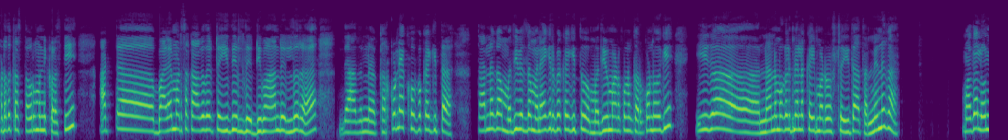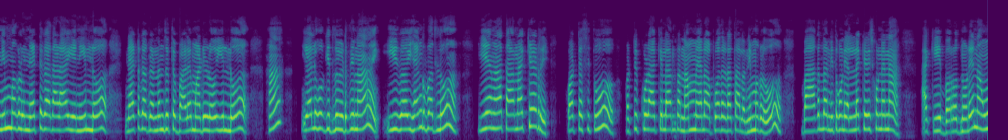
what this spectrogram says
ಹೊಡೆದು ಕಸ್ ತವ್ರ ಮನೆಗೆ ಕಳಿಸ್ತಿ. ಅಟ್ಟ ಬಾಳೆ ಮಾಡ್ಸೋಕ್ಕಾಗದಟ್ಟು ಇದಿಲ್ದು ಡಿಮಾಂಡ್ ಇಲ್ಲರ ಅದನ್ನ ಕರ್ಕೊಂಡು ಯಾಕೆ ಹೋಗ್ಬೇಕಾಗಿತ್ತ? ತನಗ ಮದುವೆ ಇಲ್ದ ಮನೆಯಾಗ ಇರ್ಬೇಕಾಗಿತ್ತು, ಮದುವೆ ಮಾಡ್ಕೊಂಡು ಕರ್ಕೊಂಡು ಹೋಗಿ ಈಗ ನನ್ನ ಮಗಳ ಮೇಲೆ ಕೈ ಮಾಡುವಷ್ಟು ಇದಾತ ನಿನಗೆ? ಮೊದಲು ನಿಮ್ಮ ಮಗಳು ನೆಟ್ಟಗಾದಾಳ ಏನು ಇಲ್ಲೋ? ನೆಟ್ಟಗ ಗಂಡನ ಜೊತೆ ಬಾಳೆ ಮಾಡಿಳೋ ಇಲ್ಲೋ? ಹಾ? ಎಲ್ಲಿ ಹೋಗಿದ್ಲು ಹಿಡ್ದಿನ? ಈಗ ಹೆಂಗ್ ಬದ್ಲು? ಏನ ತಾನ ಕೇಳ್ರಿ. ಹೊಟ್ಟೆ ಸಿತು ಹೊಟ್ಟೆ ಕೂಡ ಹಾಕಿಲ್ಲ ಅಂತ ನಮ್ಮ ಮೇಲೆ ನಿಮ್ಮ ಮಗಳು ಬಾಗಲ ನಿಂತ್ಕೊಂಡು ಎಲ್ಲ ಕೇಳಿಸ್ಕೊಂಡೇನ? ಆಕಿ ಬರೋದ್ ನೋಡಿ ನಾವು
